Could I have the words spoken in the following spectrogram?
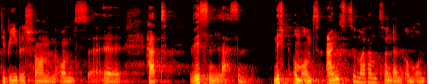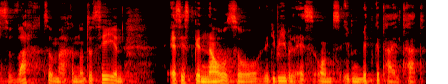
die Bibel schon uns äh, hat wissen lassen. Nicht um uns Angst zu machen, sondern um uns wach zu machen und zu sehen, es ist genauso, wie die Bibel es uns eben mitgeteilt hat.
